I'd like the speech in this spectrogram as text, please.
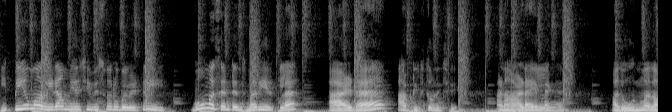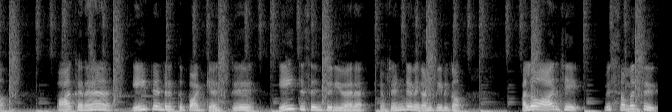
இப்பயுமா விடாமுயற்சி விஸ்வரூப வெற்றி பூமர் சென்டென்ஸ் மாதிரி இருக்குல்ல? அட அப்படின்னு தோணுச்சு. ஆனால் அட இல்லைங்க. அது உண்மைதான். பார்க்குறேன் eight hundred podcast eighth century வேற. என் ஃப்ரெண்டு எனக்கு அனுப்பியிருக்கான். ஹலோ ஆர்ஜே மிஸ் சமத்து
